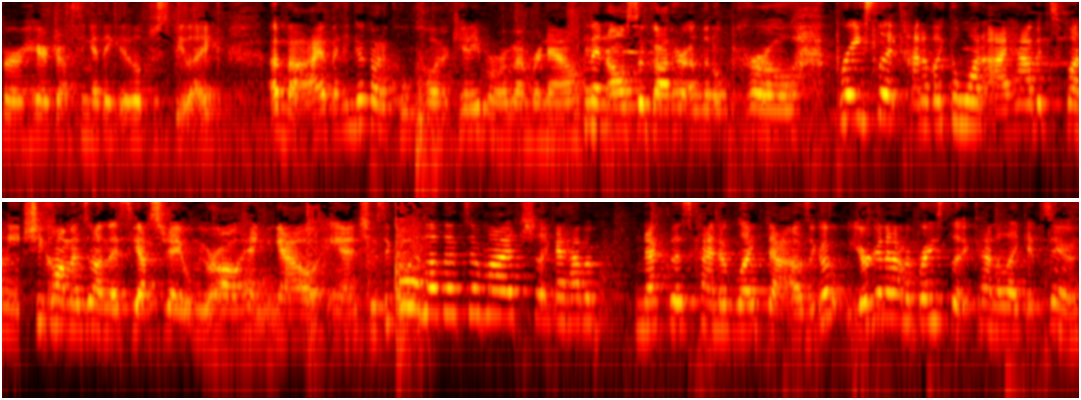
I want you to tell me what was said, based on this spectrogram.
for hairdressing, I think it'll just be like a vibe. I think I got a cool color, I can't even remember now. And then also got her a little pearl bracelet, kind of like the one I have. It's funny, she commented on this yesterday when we were all hanging out and she was like, oh, I love that so much. Like I have a necklace kind of like that. I was like, oh, you're gonna have a bracelet kind of like it soon.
